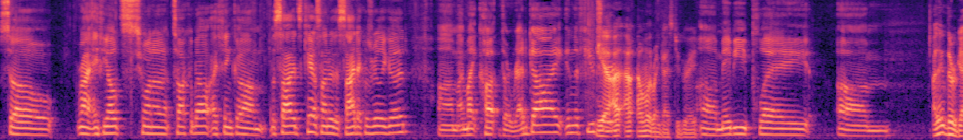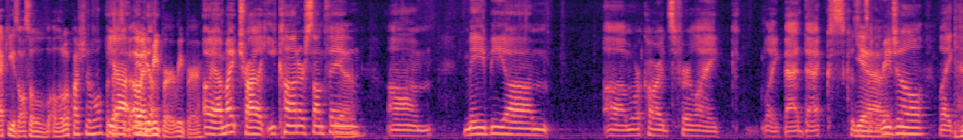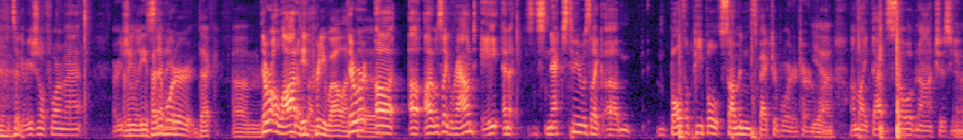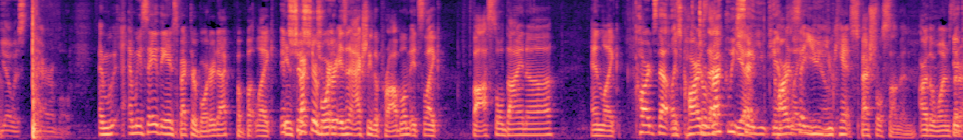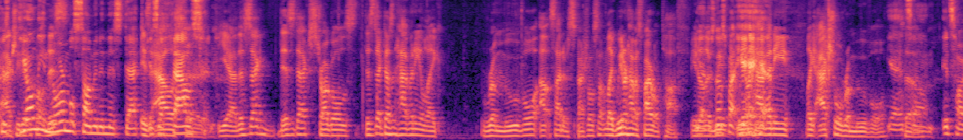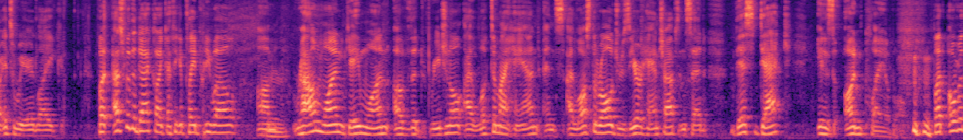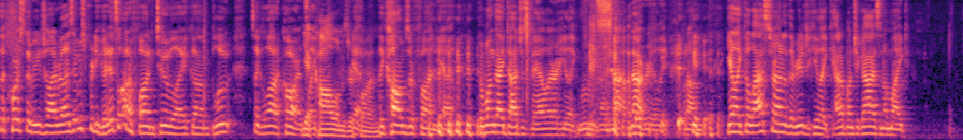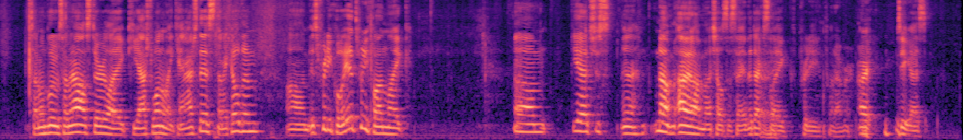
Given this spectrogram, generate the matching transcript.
so, right, anything else you want to talk about? I think um, besides Chaos Hunter, the side deck was really good. Um, I might cut the red guy in the future. yeah. I, I, I don't know the red guy's too great. uh, maybe play. Um, I think the Raigeki is also a little questionable. But Yeah, that's, oh, and Reaper, Reaper. oh yeah, I might try like Econ or something. Um, maybe um, uh, more cards for like like bad decks because it's like a regional. Like if it's like a regional format. A I regional, mean, the like, Inspector setting. Border deck. Um, There were a lot of did them. pretty well there were the- uh, uh I was like round eight, and next to me was like um both people summon Inspector Boarder turn Yeah. one. I'm like that's so obnoxious. Yu-Gi-Oh is terrible. and we, and we say the Inspector Boarder deck, but but like It's Inspector Boarder isn't actually the problem. It's like Fossil Dyna, and like Cards that like cards directly that, yeah, say you can't cards play that say you Yu-Gi-Oh. you can't special summon are the ones Yeah, that are actually the only. This normal summon in this deck is, is a thousand. Yeah, this deck this deck struggles. This deck doesn't have any like removal outside of special summon. Like we don't have a spiral tough. You know, Yeah, like, there's no we, spi- we don't yeah, have yeah. any like actual removal. Yeah, it's so. um, it's hard. It's weird. Like, but as for the deck, like I think it played pretty well. Um, Mm. round one, game one of the regional, I looked at my hand and I lost the roll, drew zero hand traps, and said, "This deck is unplayable." but over the course of the regional, I realized it was pretty good. It's a lot of fun too. Like um, blue, it's like a lot of cards. Yeah, like, columns are yeah, fun. The columns are fun. Yeah, the one guy dodges Valor. He like moves. not, not really, but um, yeah, like the last round of the region, he like had a bunch of guys, and I'm like. Summon Blue, Summon Aleister, like he ashed one, I'm like, can't ash this, then I killed him. Um, it's pretty cool. Yeah, it's pretty fun. Like, um, yeah, it's just, uh, no, I don't have much else to say. The deck's like pretty whatever. All right, see you guys.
